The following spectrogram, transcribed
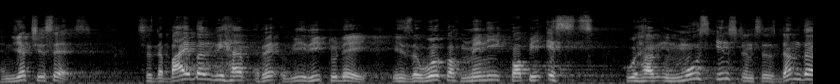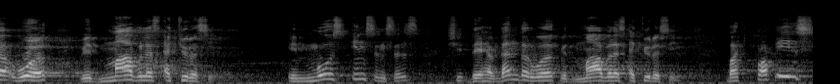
And yet she says, says the Bible we, have we read today is the work of many copyists who have in most instances done the work with marvelous accuracy. In most instances, she, they have done their work with marvelous accuracy. But copies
